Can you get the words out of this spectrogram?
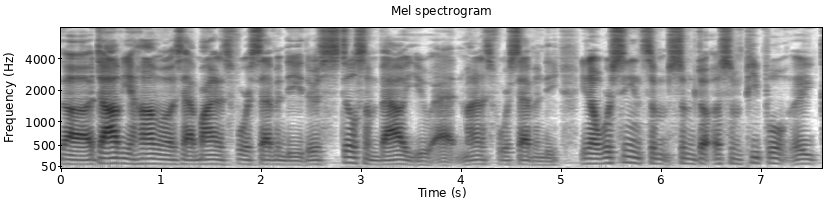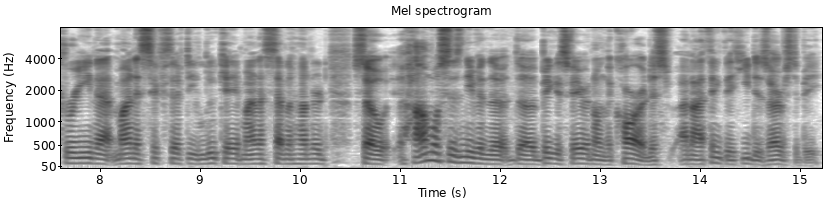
uh, Davi Ramos at minus four seventy. There's still some value at minus four seventy. You know, we're seeing some some some people uh, green at minus six fifty. Luque minus seven hundred. So Ramos isn't even the, the biggest favorite on the card, and I think that he deserves to be.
